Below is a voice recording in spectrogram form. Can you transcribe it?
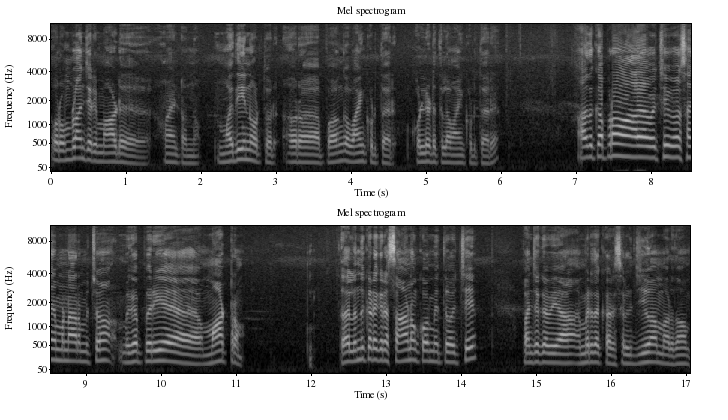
ஒரு ஒம்பலாஞ்சேரி மாடு வாங்கிட்டு வந்தோம். மதின்னு ஒருத்தர் அவர் அப்போ அங்கே வாங்கி கொடுத்தாரு. கொள்ளிடத்தில் வாங்கி கொடுத்தாரு. அதுக்கப்புறம் அதை வச்சு விவசாயம் பண்ண ஆரம்பித்தோம் மிகப்பெரிய மாற்றம். அதுலேருந்து கிடைக்கிற சாணம் கோமியத்தை வச்சு பஞ்சகவியா அமிர்த கரைசல் ஜீவாமிர்தம்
